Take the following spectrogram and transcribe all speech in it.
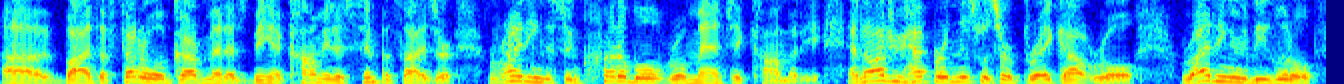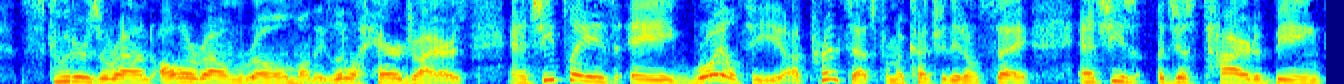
uh, by the federal government as being a communist sympathizer, writing this incredible romantic comedy. And Audrey Hepburn, this was her breakout role, riding these little scooters around all around Rome on these little hair dryers, and she plays a royalty, a princess from a country they don't say, and she's just tired of being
